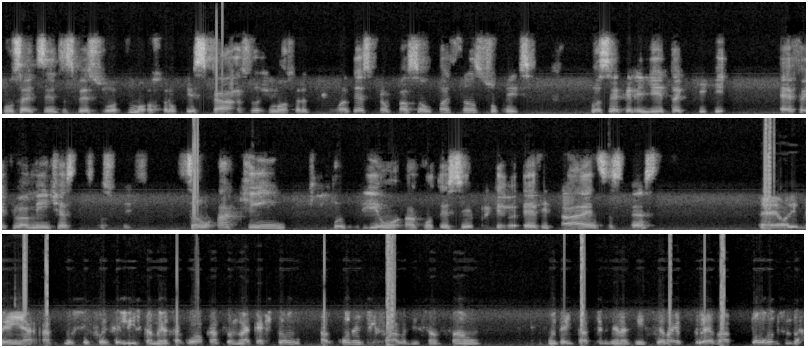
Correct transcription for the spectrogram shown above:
com 700 pessoas, mostra um descaso e mostra uma despreocupação com as sanções. Você acredita que efetivamente essas sanções são a quem poderiam acontecer para evitar essas festas? É, olhe bem, a, a, você foi feliz também nessa colocação. Não é questão. Quando a gente fala de sanção, muita gente está dizendo assim: você vai levar todos da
